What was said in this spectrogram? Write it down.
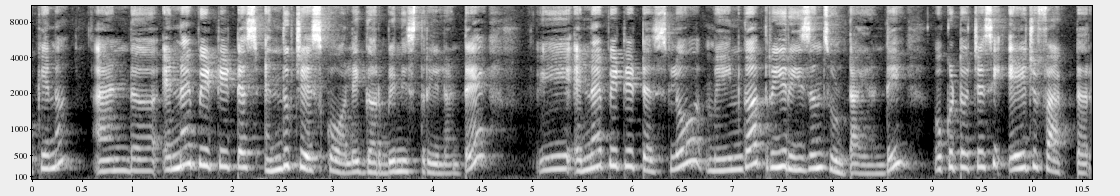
ఓకేనా? అండ్ ఎన్ఐపిటి టెస్ట్ ఎందుకు చేసుకోవాలి గర్భిణీ స్త్రీలు అంటే ఈ ఎన్ఐపిటి టెస్ట్లో మెయిన్గా త్రీ రీజన్స్ ఉంటాయండి. ఒకటి వచ్చేసి ఏజ్ ఫ్యాక్టర్.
